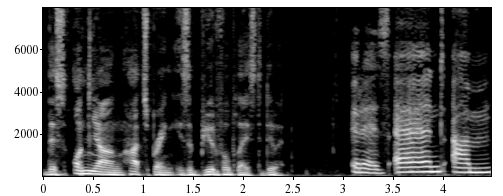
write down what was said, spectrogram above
this Onyang hot spring is a beautiful place to do it. It is, and um,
